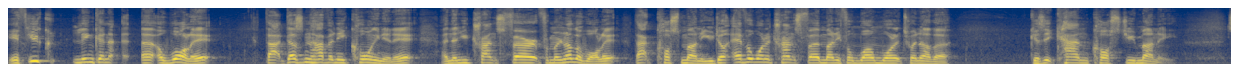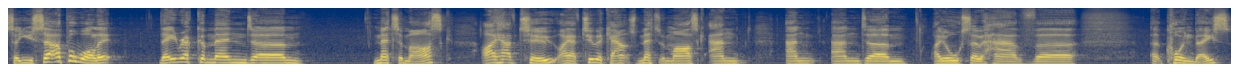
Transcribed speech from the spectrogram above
If you link an, a, a wallet that doesn't have any coin in it and then you transfer it from another wallet, that costs money. You don't ever want to transfer money from one wallet to another because it can cost you money. So you set up a wallet. They recommend um, MetaMask. I have two. I have two accounts, MetaMask and and and um, I also have uh, uh, Coinbase.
